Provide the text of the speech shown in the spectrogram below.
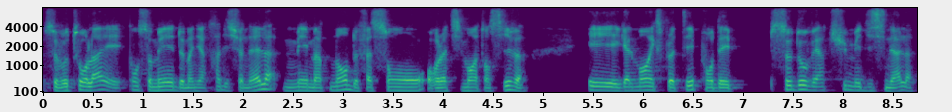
Ce vautour-là est consommé de manière traditionnelle, mais maintenant de façon relativement intensive, et également exploité pour des pseudo-vertus médicinales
